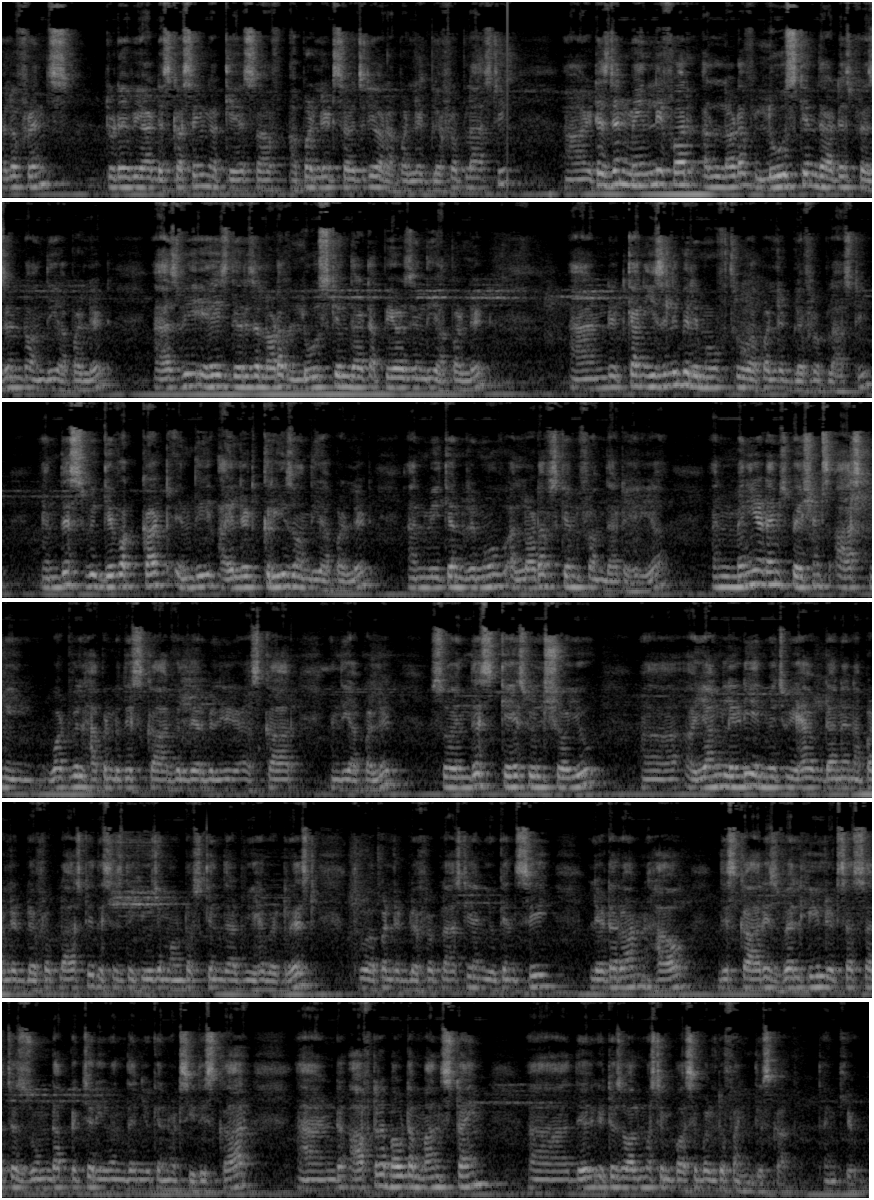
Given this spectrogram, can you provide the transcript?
Hello friends, today we are discussing a case of upper lid surgery or upper lid blepharoplasty. Uh, it is done mainly for a lot of loose skin that is present on the upper lid. As we age, there is a lot of loose skin that appears in the upper lid and it can easily be removed through upper lid blepharoplasty. In this, we give a cut in the eyelid crease on the upper lid and we can remove a lot of skin from that area. And many a times patients ask me, what will happen to this scar? Will there be a scar in the upper lid? So in this case, we'll show you uh, a young lady in which we have done an upper lid blepharoplasty. This is the huge amount of skin that we have addressed through upper lid blepharoplasty and you can see later on how this scar is well healed. It's a, such a zoomed up picture even then you cannot see the scar and after about a month's time uh, it is almost impossible to find this scar. Thank you.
